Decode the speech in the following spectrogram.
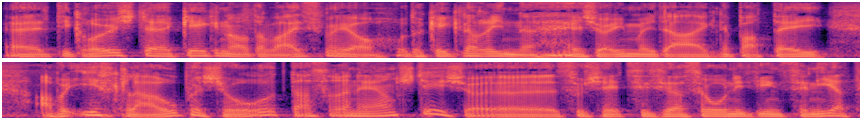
äh, die grössten Gegner, da weiß man ja, oder Gegnerinnen, ist ja immer in der eigenen Partei. Aber ich glaube schon, dass er ein Ernst ist. Äh, sonst hätte sie es ja so nicht inszeniert.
